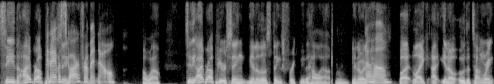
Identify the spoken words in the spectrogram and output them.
See, the eyebrow piercing. And I have a scar from it now. Oh wow. See the eyebrow piercing, you know, those things freak me the hell out. Mm. You know what I Uh mean? huh. But like, I, you know, with the tongue ring,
